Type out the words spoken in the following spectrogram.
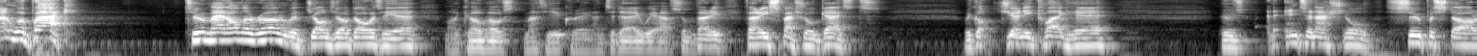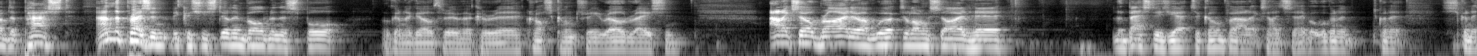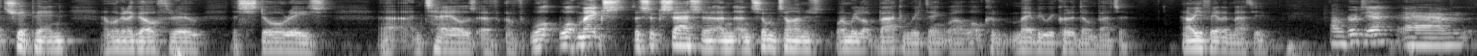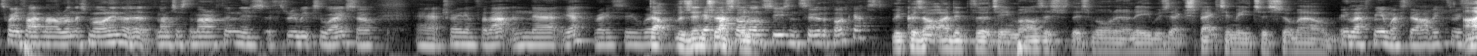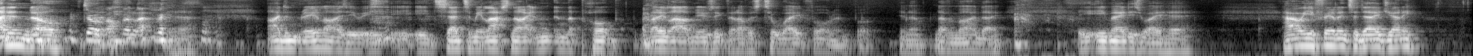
And we're back. Two men on the run with John Joe Doherty here, my co-host Matthew Crane, and today we have some very, very special guests. We've got Jenny Clegg here, who's an international superstar of the past and the present because she's still involved in the sport. We're going to go through her career, cross country, road racing. Alex O'Brien, who I've worked alongside here, the best is yet to come for Alex, I'd say. But we're gonna gonna she's gonna chip in, and we're gonna go through the stories uh, and tales of, of what what makes the success, and and sometimes when we look back and we think, well, what could maybe we could have done better. How are you feeling, Matthew? I'm good, yeah. Um, 25 mile run this morning. Uh, Manchester Marathon is three weeks away, so uh, training for that, and uh, yeah, ready to uh, That was get back interesting. on on season two of the podcast. because I, I did 13 miles this, this morning and he was expecting me to somehow He left me in West Derby. to be I didn't know Drove off and left me. yeah. I didn't realise he, he, he'd said to me last night in, in the pub very loud music that I was to wait for him but you know never mind eh he, he made his way here how are you feeling today Jenny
